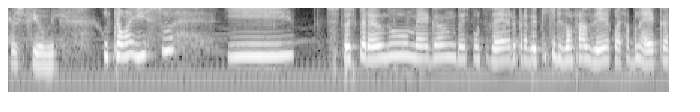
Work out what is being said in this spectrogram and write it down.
com esse filme. Então é isso e Estou esperando Megan 2.0 para ver o que, que eles vão fazer com essa boneca,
